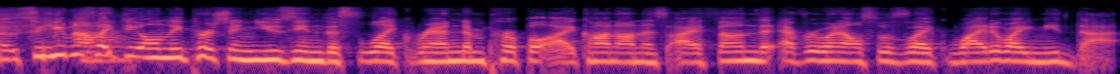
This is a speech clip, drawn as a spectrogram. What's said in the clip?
Oh, so he was um, like the only person using this like random purple icon on his iPhone that everyone else was like, why do I need that?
